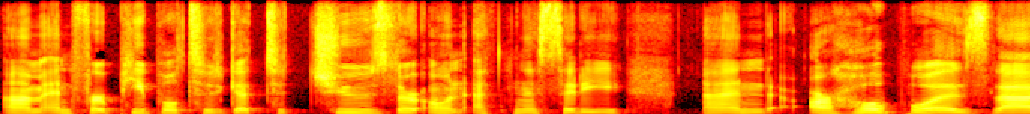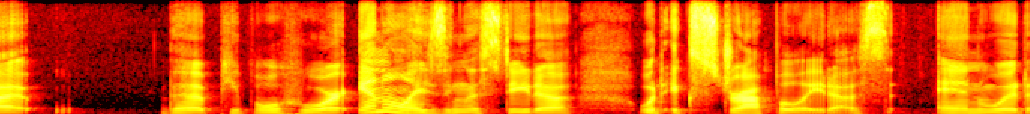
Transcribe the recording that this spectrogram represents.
um, and for people to get to choose their own ethnicity. And our hope was that the people who are analyzing this data would extrapolate us and would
